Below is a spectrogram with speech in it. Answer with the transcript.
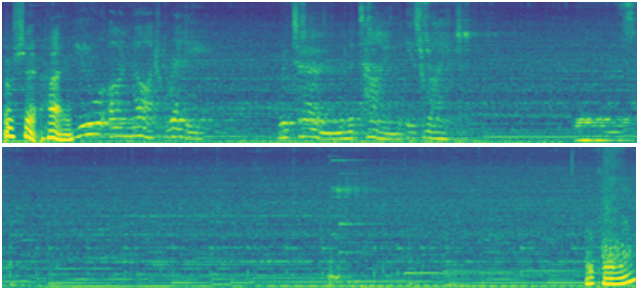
Oh shit, hi. You are not ready. Return when the time is right. Okay then.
